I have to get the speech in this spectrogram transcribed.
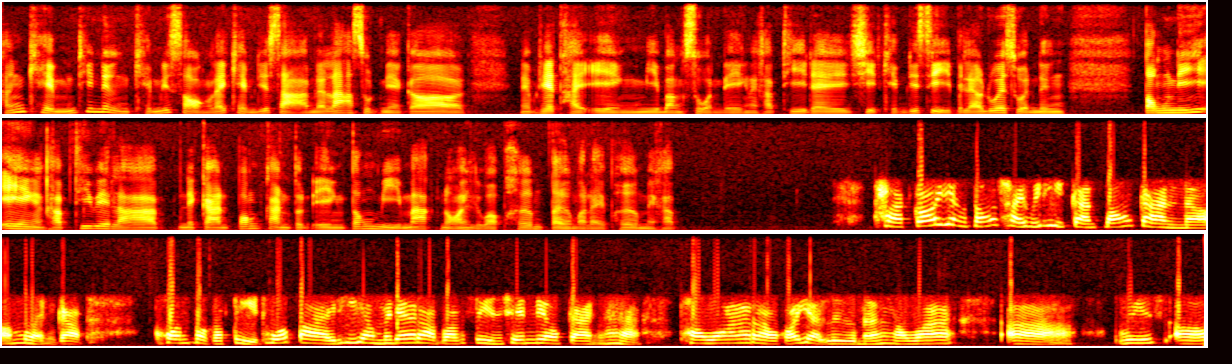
ทั้งเข็มที่ 1 เข็มที่ 2 และเข็มที่ 3 และล่าสุดเนี่ยก็ในประเทศไทยเองมีบางส่วนเองนะครับที่ได้ฉีดเข็มที่ 4 ไปแล้วด้วยส่วนหนึ่งตรงนี้เองครับที่เวลาในการป้องกันตนเองต้องมีมากน้อยหรือว่าเพิ่มเติมอะไรเพิ่มไหมครับค่ะก็ยังต้องใช้วิธีการป้องกันเนาะเหมือนกับ คนปกติทั่วไปที่ยังไม่ได้รับวัคซีนเช่นเดียวกันค่ะ เพราะว่าเราก็อย่าลืมนะคะว่า risk of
